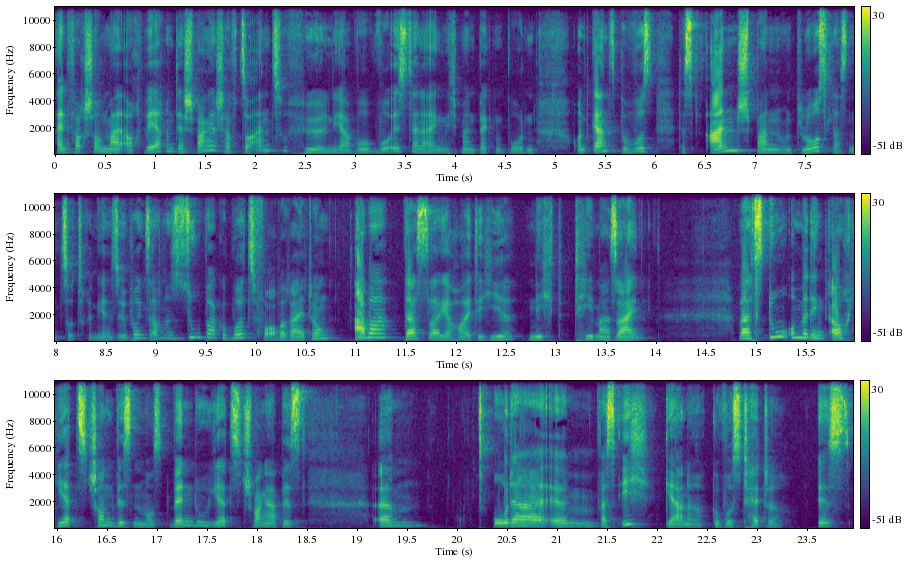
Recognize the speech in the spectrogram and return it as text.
einfach schon mal auch während der Schwangerschaft so anzufühlen, ja, wo, wo ist denn eigentlich mein Beckenboden? Und ganz bewusst das Anspannen und Loslassen zu trainieren. Ist übrigens auch eine super Geburtsvorbereitung, aber das soll ja heute hier nicht Thema sein. Was du unbedingt auch jetzt schon wissen musst, wenn du jetzt schwanger bist, ähm, oder ähm, was ich gerne gewusst hätte, ist,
